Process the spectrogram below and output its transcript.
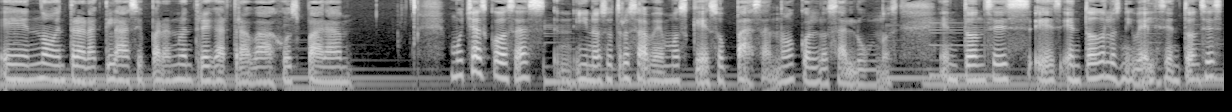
eh, no entrar a clase, para no entregar trabajos, para muchas cosas y nosotros sabemos que eso pasa, ¿no? Con los alumnos. Entonces, es en todos los niveles. Entonces,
